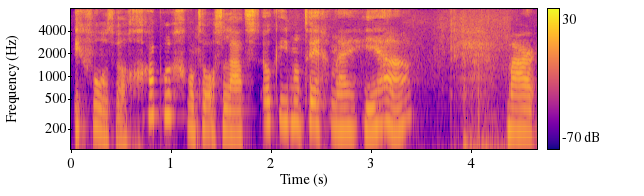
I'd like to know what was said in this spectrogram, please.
ik vond het wel grappig, want er was laatst ook iemand tegen mij. Ja, maar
